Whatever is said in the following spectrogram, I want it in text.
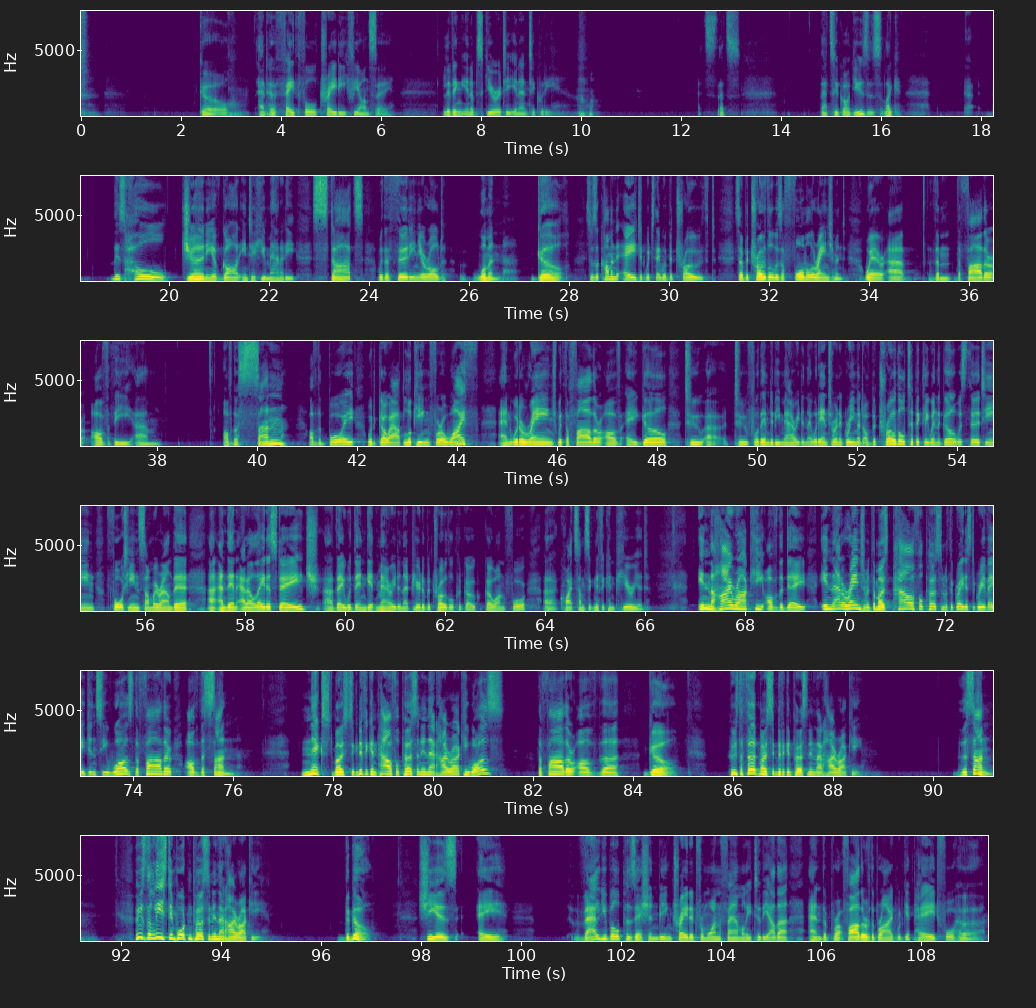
girl and her faithful tradie fiance living in obscurity in antiquity. that's, that's, that's who God uses. Like, uh, this whole journey of God into humanity starts with a 13 year old woman, girl. This was a common age at which they were betrothed. So, betrothal was a formal arrangement where uh, the, the father of the, um, of the son of the boy would go out looking for a wife and would arrange with the father of a girl to, uh, to, for them to be married. And they would enter an agreement of betrothal, typically when the girl was 13, 14, somewhere around there. Uh, and then at a later stage, uh, they would then get married. And that period of betrothal could go, go on for uh, quite some significant period. In the hierarchy of the day, in that arrangement, the most powerful person with the greatest degree of agency was the father of the son. Next most significant, powerful person in that hierarchy was the father of the girl. Who's the third most significant person in that hierarchy? The son. Who's the least important person in that hierarchy? The girl. She is a valuable possession being traded from one family to the other, and the father of the bride would get paid for her.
